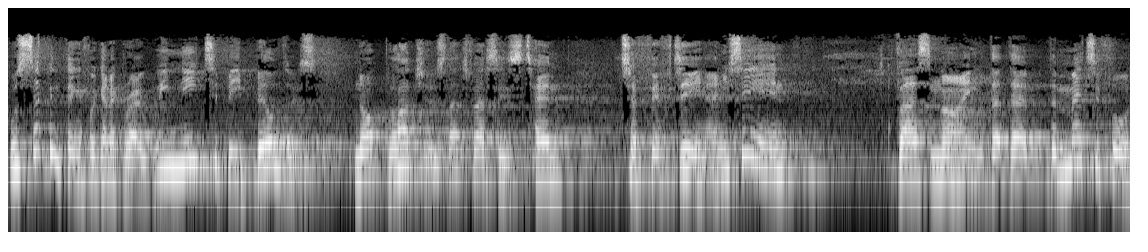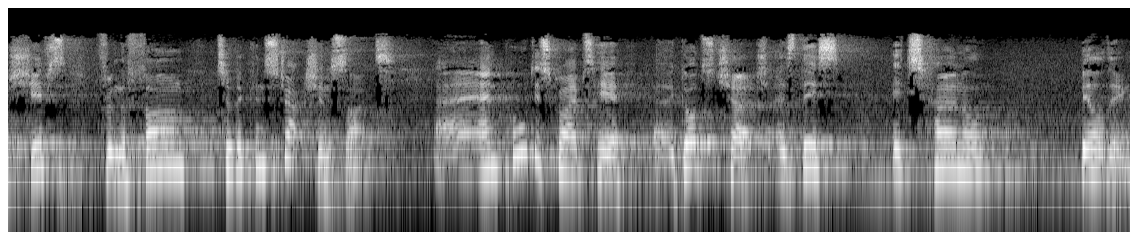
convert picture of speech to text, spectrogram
Well, second thing, if we're going to grow, we need to be builders, not bludgers. That's verses 10 to 15. And you see in verse 9 that the, the metaphor shifts from the farm to the construction site. And Paul describes here uh, God's church as this eternal building.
